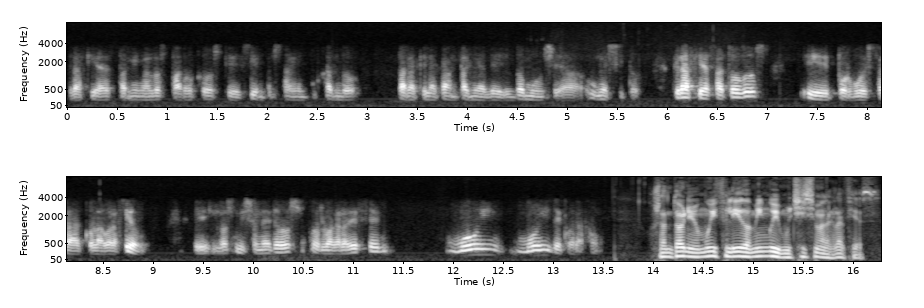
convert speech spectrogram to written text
gracias también a los párrocos que siempre están empujando para que la campaña del DOMU sea un éxito. Gracias a todos por vuestra colaboración. los misioneros os lo agradecen muy, muy de corazón. José Antonio, muy feliz domingo y muchísimas gracias.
